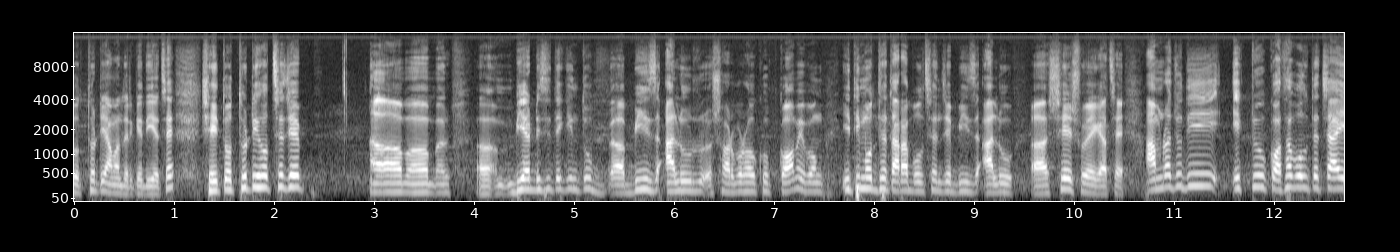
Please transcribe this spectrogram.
তথ্যটি আমাদেরকে দিয়েছে, সেই তথ্যটি হচ্ছে যে বিআরডিসিতে কিন্তু বীজ আলুর সরবরাহ খুব কম এবং ইতিমধ্যে তারা বলছেন যে বীজ আলু শেষ হয়ে গেছে। আমরা যদি একটু কথা বলতে চাই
